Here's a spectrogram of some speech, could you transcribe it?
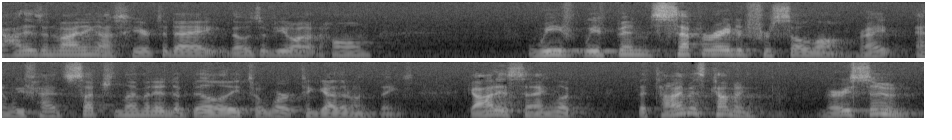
God is inviting us here today, those of you at home, we've, we've been separated for so long, right? And we've had such limited ability to work together on things. God is saying, look, the time is coming very soon.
